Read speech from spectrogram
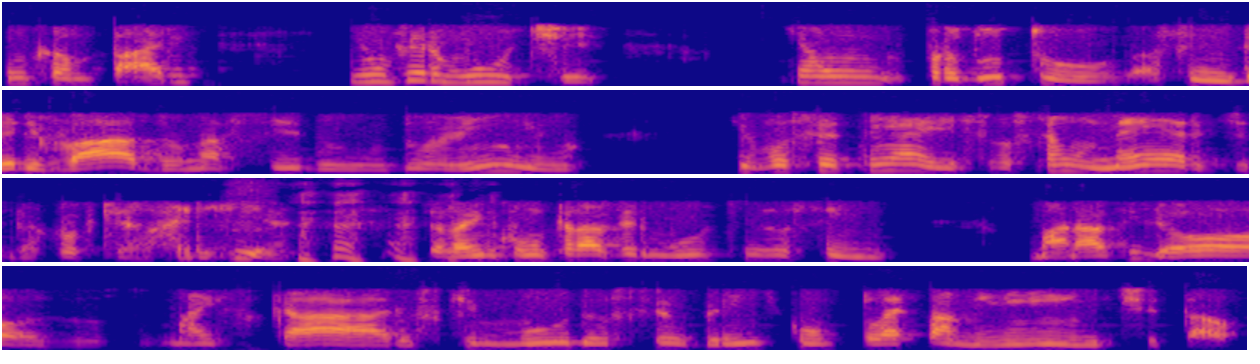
um Campari e um vermute, que é um produto assim derivado, nascido do vinho, que você tem aí, se você é um nerd da coquetelaria, você vai encontrar vermutes assim maravilhosos, mais caros, que mudam o seu drink completamente e tal.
